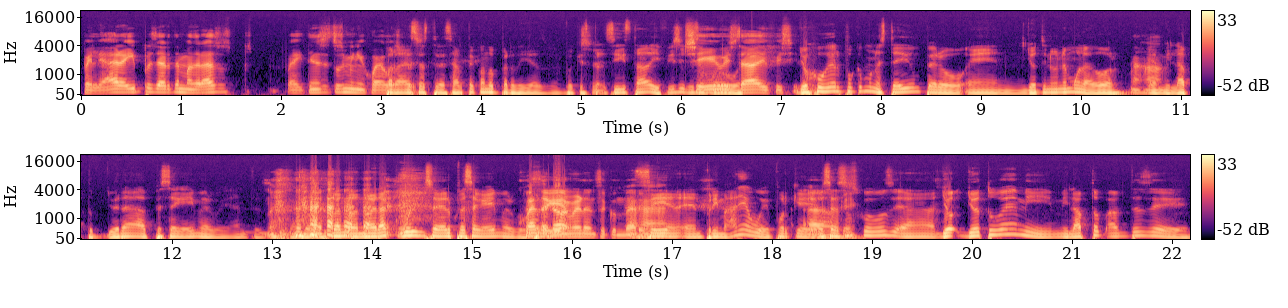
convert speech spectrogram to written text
pelear ahí, pues, de darte madrazos. Ahí tienes estos minijuegos. Para pues. desestresarte cuando perdías, güey. Porque Sí. está- sí estaba difícil. Sí, juego, güey, güey. estaba difícil. Yo jugué el Pokémon Stadium, pero en yo tenía un emulador Ajá. en mi laptop. Yo era PC gamer, güey, antes. Cuando, cuando no era cool ser PC gamer, güey. No- gamer en secundaria. Ajá. Sí, en, en primaria, güey, porque, Ah, o sea, esos juegos ya... Yo, yo tuve mi, mi laptop antes de,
